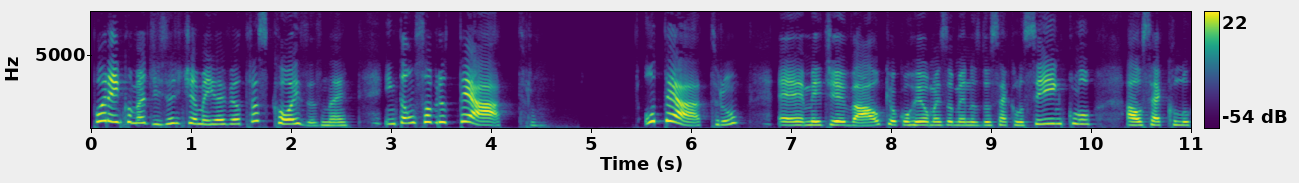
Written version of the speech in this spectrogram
Porém, como eu disse, a gente também vai ver outras coisas, né? Então, sobre o teatro. O teatro é, medieval, que ocorreu mais ou menos do século V ao século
